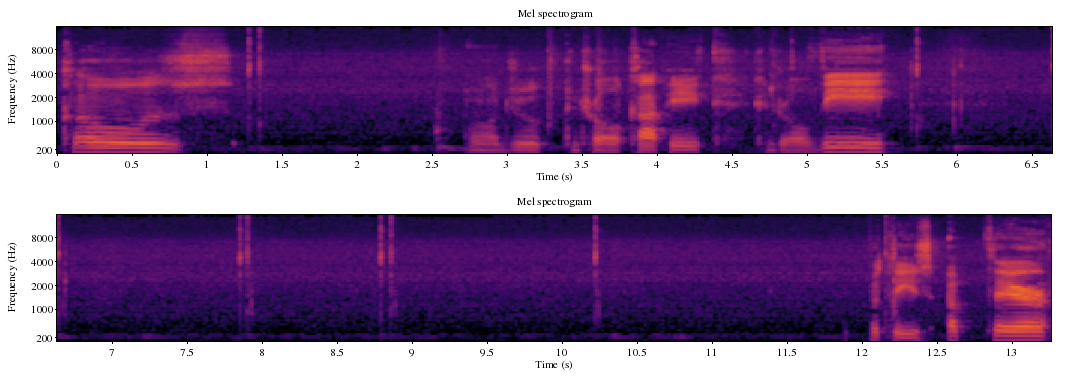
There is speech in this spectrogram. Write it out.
close. We'll do Control Copy, Control V. put these up there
